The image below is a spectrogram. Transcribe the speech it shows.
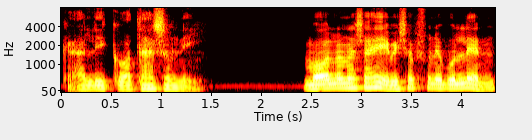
খালি কথা শুনি। মৌলানা সাহেব এসব শুনে বললেন,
